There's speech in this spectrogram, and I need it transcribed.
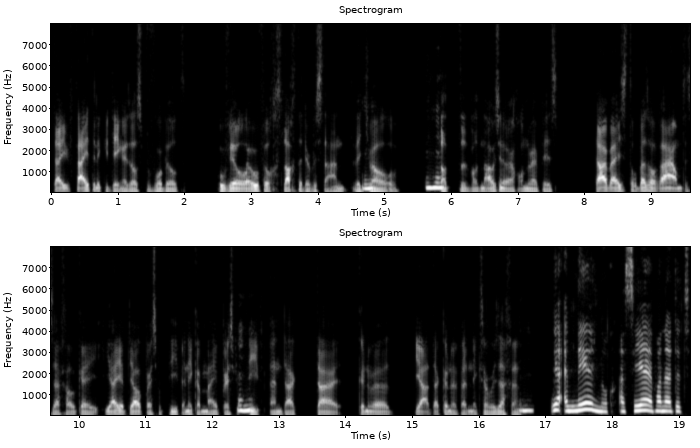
bij feitelijke dingen, zoals bijvoorbeeld hoeveel, hoeveel geslachten er bestaan, weet je mm-hmm. wel, mm-hmm. dat, wat nou zo'n erg onderwerp is. Daarbij is het toch best wel raar om te zeggen, oké, jij hebt jouw perspectief en ik heb mijn perspectief. En daar, daar kunnen we, ja, daar kunnen we verder niks over zeggen. Ja, en meer nog, als jij vanuit het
